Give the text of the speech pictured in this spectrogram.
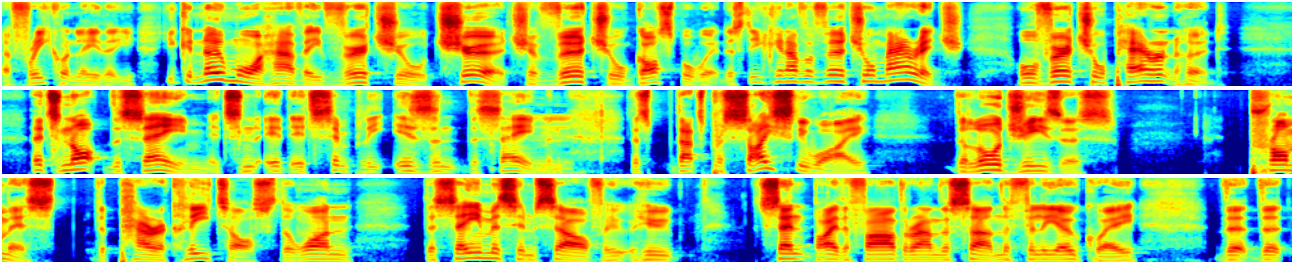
Uh, frequently, that you, you can no more have a virtual church, a virtual gospel witness, than you can have a virtual marriage or virtual parenthood. It's not the same. It's it, it simply isn't the same, mm. and that's that's precisely why the Lord Jesus promised the Parakletos, the one, the same as Himself, who, who sent by the Father and the Son, the Filioque, that that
